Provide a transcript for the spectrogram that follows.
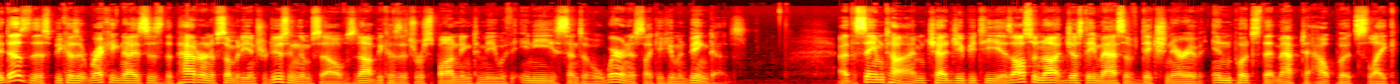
It does this because it recognizes the pattern of somebody introducing themselves, not because it's responding to me with any sense of awareness like a human being does. At the same time, ChatGPT is also not just a massive dictionary of inputs that map to outputs like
